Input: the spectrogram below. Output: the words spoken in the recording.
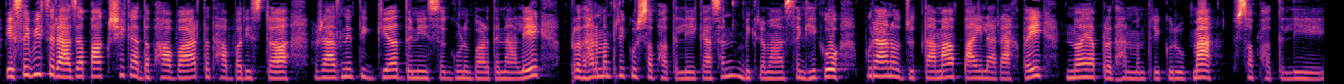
यसैबीच राजापाक्षीका दफावार तथा वरिष्ठ राजनीतिज्ञ दिनेश गुणवर्धनाले प्रधानमन्त्रीको शपथ लिएका छन्। विक्रमा सिंघेको पुरानो जुत्तामा पाइला राख्दै नयाँ प्रधानमन्त्रीको रूपमा शपथ लिए।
